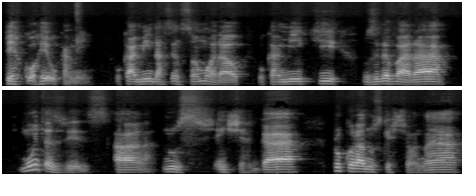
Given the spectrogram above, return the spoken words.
percorrer o caminho, o caminho da ascensão moral, o caminho que nos levará muitas vezes a nos enxergar, procurar nos questionar,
